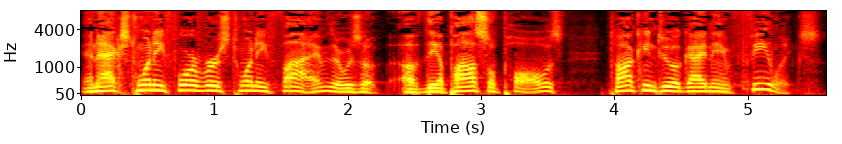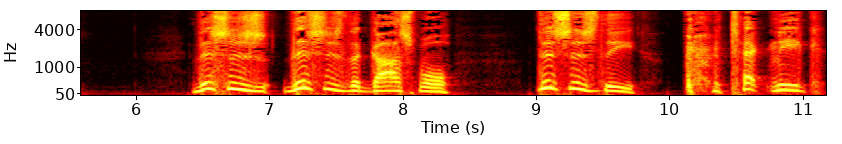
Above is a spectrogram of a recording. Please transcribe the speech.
In Acts 24 verse 25, there was a, of the apostle Paul was talking to a guy named Felix. This is, this is the gospel. This is the technique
